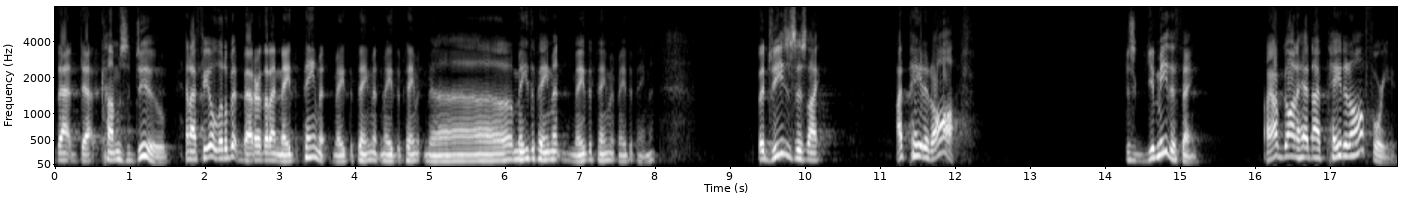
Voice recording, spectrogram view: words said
that debt comes due, and I feel a little bit better that I made the payment, made the payment, made the payment, uh, made the payment, made the payment, made the payment. But Jesus is like, I paid it off. Just give me the thing. I've gone ahead and I paid it off for you.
